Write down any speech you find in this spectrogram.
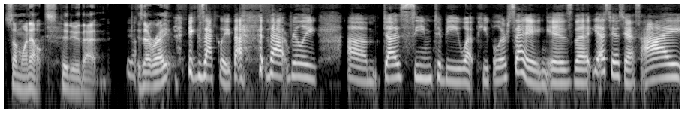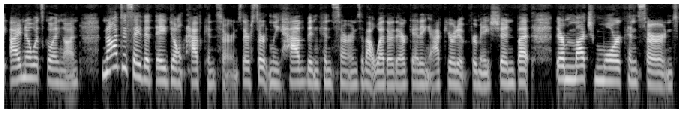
someone else to do that. Yeah. Is that right? Exactly. That that really um, does seem to be what people are saying. Is that yes, yes, yes. I I know what's going on. Not to say that they don't have concerns. There certainly have been concerns about whether they're getting accurate information, but they're much more concerned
